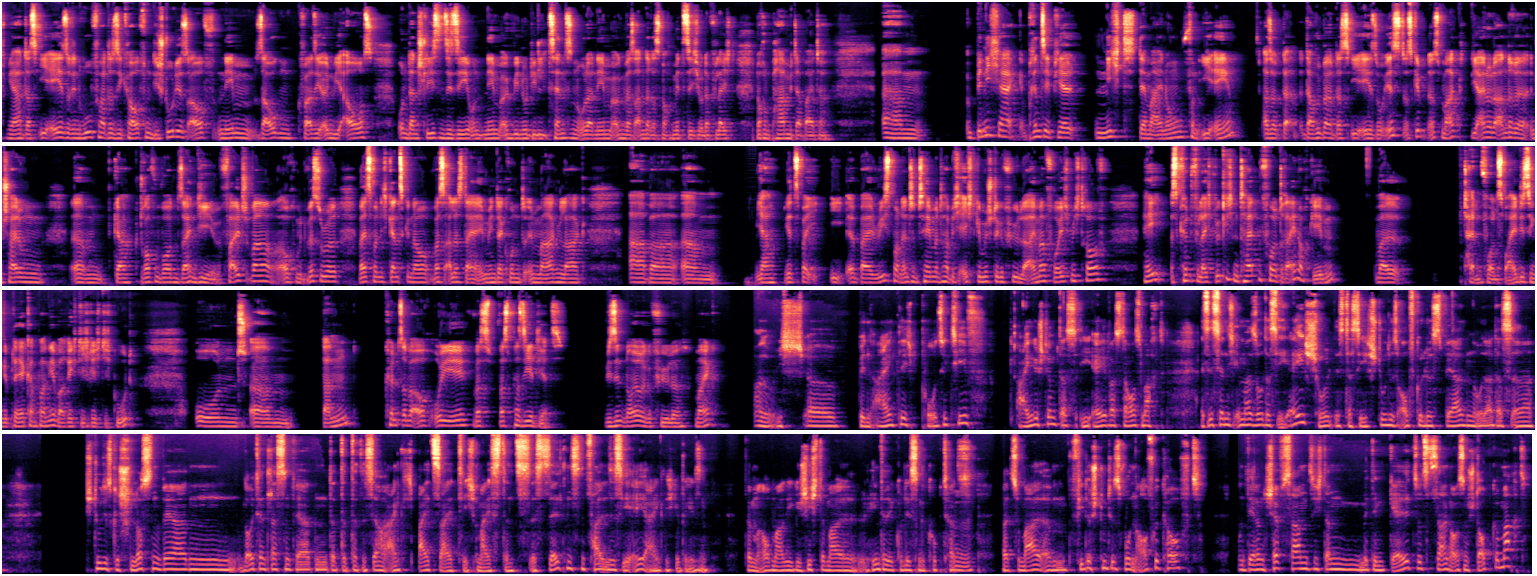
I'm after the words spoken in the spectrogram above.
ja, dass EA so den Ruf hatte, sie kaufen die Studios auf, nehmen, saugen quasi irgendwie aus und dann schließen sie sie und nehmen irgendwie nur die Lizenzen oder nehmen irgendwas anderes noch mit sich oder vielleicht noch ein paar Mitarbeiter. Ähm, bin ich ja prinzipiell nicht der Meinung von EA, also da, darüber, dass EA so ist. Es gibt, es mag die ein oder andere Entscheidung ähm, getroffen worden sein, die falsch war. Auch mit Visceral weiß man nicht ganz genau, was alles da im Hintergrund im Magen lag. Aber ähm, ja, jetzt bei, äh, bei Respawn Entertainment habe ich echt gemischte Gefühle. Einmal freue ich mich drauf. Hey, es könnte vielleicht wirklich ein Titanfall 3 noch geben, weil Titanfall 2, die Singleplayer-Kampagne, war richtig, richtig gut. Und ähm, dann könnte es aber auch, oh je, was, was passiert jetzt? Wie sind eure Gefühle, Mike? Also ich äh, bin eigentlich positiv eingestimmt, dass EA was daraus macht. Es ist ja nicht immer so, dass EA schuld ist, dass die Studios aufgelöst werden oder dass äh, Studios geschlossen werden, Leute entlassen werden, das, das, das, ist ja eigentlich beidseitig meistens. Das seltensten Fall ist es EA eigentlich gewesen. wenn man auch mal die Geschichte mal hinter den Kulissen geguckt hat. Mhm. Weil zumal ähm, viele Studios wurden aufgekauft und deren Chefs haben sich dann mit dem Geld sozusagen aus dem Staub gemacht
